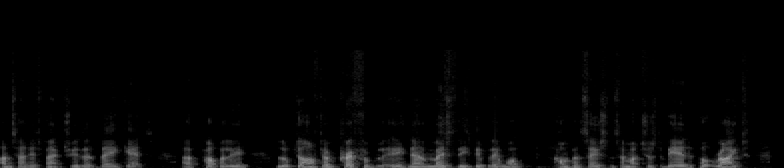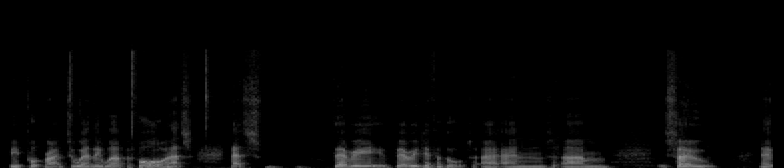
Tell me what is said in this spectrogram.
unsatisfactory, that they get uh, properly looked after, and preferably now most of these people don't want compensation so much as to be able to put right, be put right to where they were before, and that's that's very very difficult. Uh, and um, so now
